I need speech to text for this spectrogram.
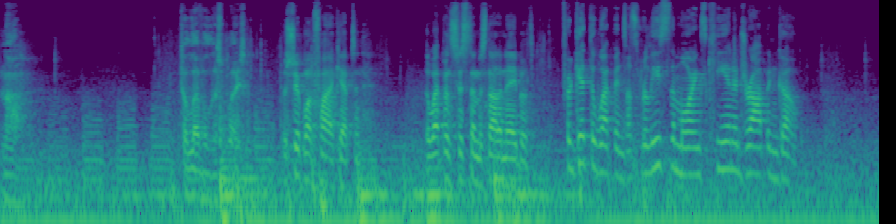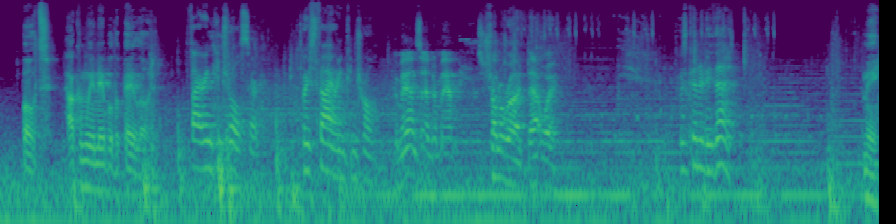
No. To level this place. The ship on fire, Captain. The weapon system is not enabled. Forget the weapons. Let's release the moorings, key in a drop, and go. Boats. How can we enable the payload? Firing control, sir. Where's firing control? Command center, ma'am. It's a shuttle ride that way. Who's gonna do that? Me.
